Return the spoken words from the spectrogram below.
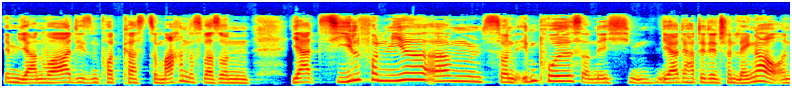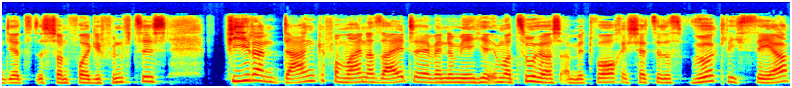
im Januar diesen Podcast zu machen. Das war so ein ja Ziel von mir, ähm, so ein Impuls und ich ja, der hatte den schon länger und jetzt ist schon Folge 50. Vielen Dank von meiner Seite, wenn du mir hier immer zuhörst am Mittwoch. Ich schätze das wirklich sehr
